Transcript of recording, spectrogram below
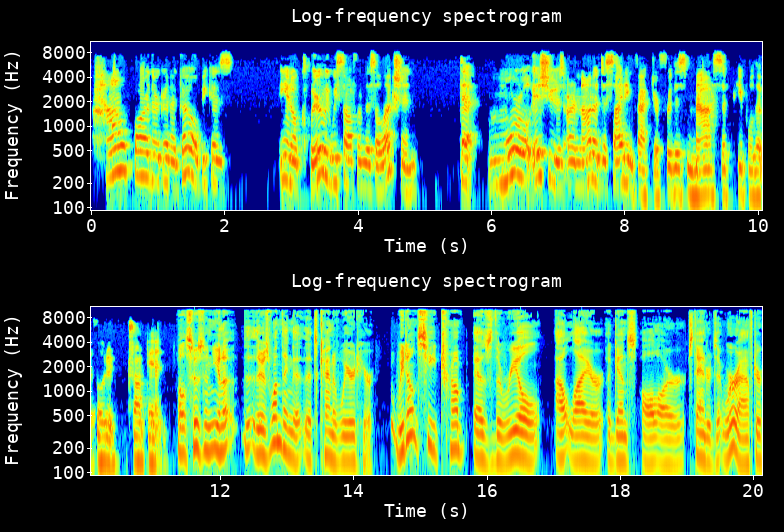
how far they're going to go because you know, clearly we saw from this election that moral issues are not a deciding factor for this mass of people that voted Trump in. Well, Susan, you know, th- there's one thing that, that's kind of weird here. We don't see Trump as the real outlier against all our standards that we're after.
